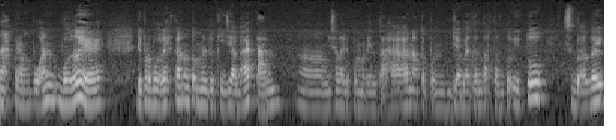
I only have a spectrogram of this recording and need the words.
nah perempuan boleh diperbolehkan untuk menduduki jabatan Eh, misalnya di pemerintahan ataupun jabatan tertentu itu sebagai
